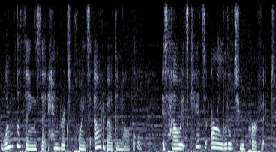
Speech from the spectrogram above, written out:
One of the things that Hendrix points out about the novel is how its kids are a little too perfect,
